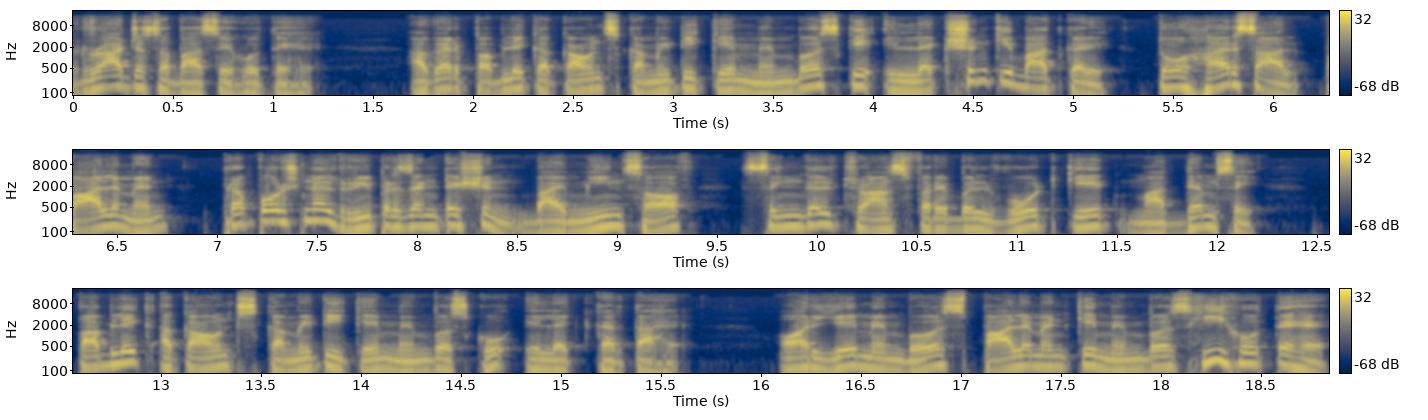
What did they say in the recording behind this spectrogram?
राज्यसभा से होते हैं। अगर पब्लिक अकाउंट्स कमेटी के मेंबर्स के इलेक्शन की बात करें तो हर साल parliament proportional representation by means of single transferable vote के माध्यम से पब्लिक अकाउंट्स कमेटी के मेंबर्स को इलेक्ट करता है। और ये मेंबर्स पार्लियामेंट के मेंबर्स ही होते हैं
